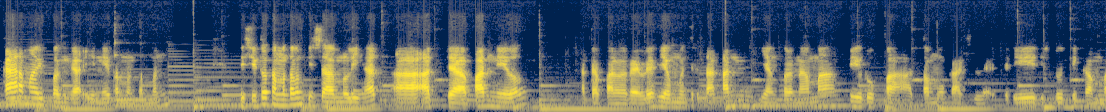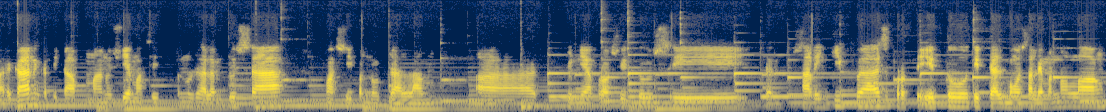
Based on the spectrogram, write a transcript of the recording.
Karma Bangga ini teman-teman di situ teman-teman bisa melihat uh, ada panel ada panel relief yang menceritakan yang bernama Pirupa atau muka jelek. Jadi di situ digambarkan ketika manusia masih penuh dalam dosa, masih penuh dalam uh, dunia prostitusi dan saling gibah seperti itu, tidak mau saling menolong,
